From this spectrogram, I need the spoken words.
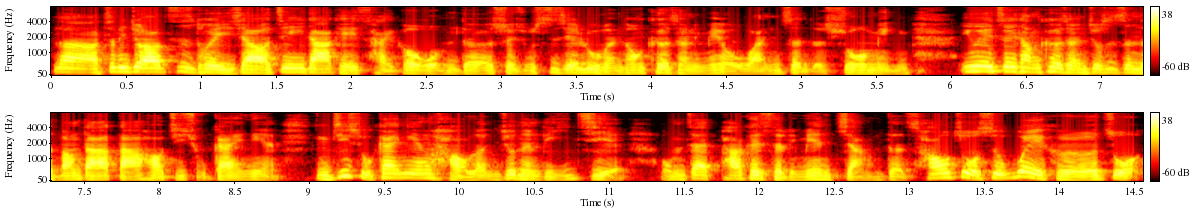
那这边就要自推一下哦，建议大家可以采购我们的《水族世界入门通》课程，里面有完整的说明。因为这一堂课程就是真的帮大家打好基础概念。你基础概念好了，你就能理解我们在 Podcast 里面讲的操作是为何而做，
